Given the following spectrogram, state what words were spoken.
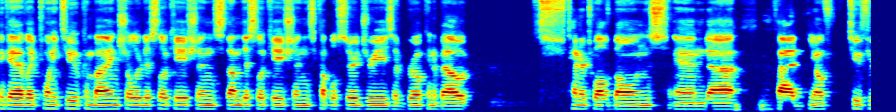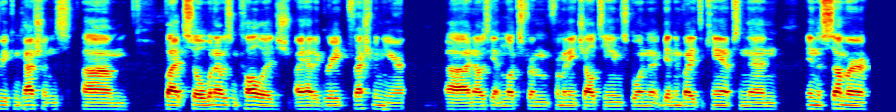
think I have like 22 combined shoulder dislocations, thumb dislocations, a couple surgeries. I've broken about 10 or 12 bones, and uh, had you know two three concussions. Um, but so when I was in college, I had a great freshman year, uh, and I was getting looks from from NHL teams, going to getting invited to camps, and then in the summer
